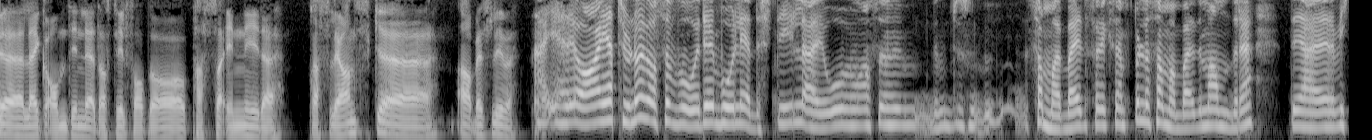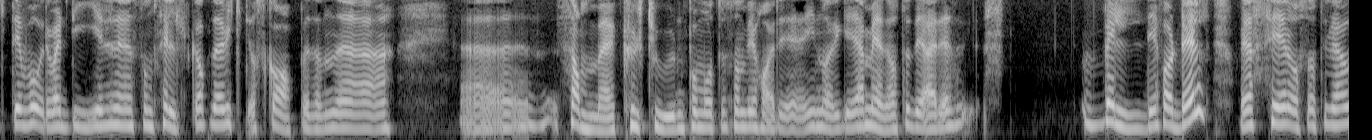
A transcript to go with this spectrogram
uh, legger om din lederstil for å passe inn i det brasilianske uh, arbeidslivet? Nei, ja, jeg tror nok også vår, vår lederstil er jo altså samarbeid, for eksempel, og samarbeide med andre. Det er viktig. Våre verdier som selskap, det er viktig å skape den eh, samme kulturen på en måte som vi har i, i Norge. Jeg mener jo at det er en veldig fordel, og jeg ser også at vi er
